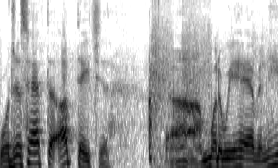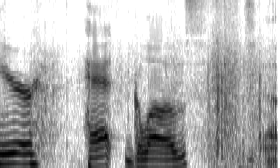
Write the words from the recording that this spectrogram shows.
we'll just have to update you. Um, what do we have in here? hat, gloves. Uh,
